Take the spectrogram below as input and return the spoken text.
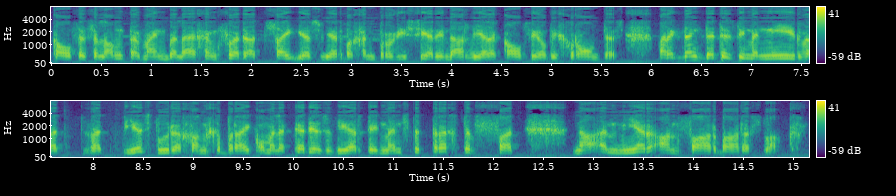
kalf is 'n langtermynbelegging voordat sy eers weer begin produseer en daar weer 'n kalfie op die grond is. Maar ek dink dit is die manier wat wat beesboere gaan gebruik om hulle kuddes weer ten minste terug te vat na 'n meer aanvaarbare vlak.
